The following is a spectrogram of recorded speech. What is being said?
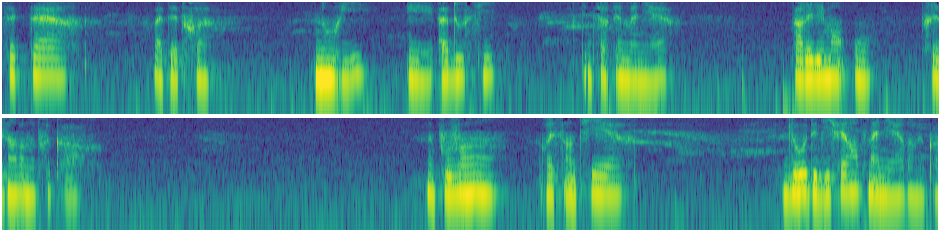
Cette terre va être nourrie et adoucie d'une certaine manière par l'élément eau présent dans notre corps. Nous pouvons ressentir l'eau de différentes manières dans le corps.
